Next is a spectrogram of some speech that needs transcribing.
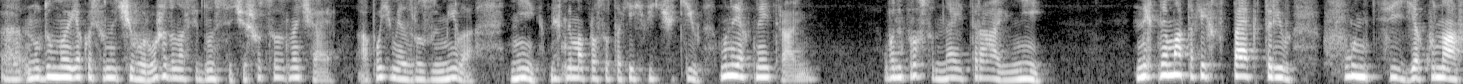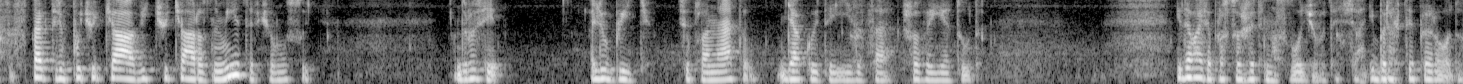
Е, Ну, думаю, якось вони чи вороже до нас відносяться, чи що це означає. А потім я зрозуміла, ні, в них нема просто таких відчуттів. Вони як нейтральні. Вони просто нейтральні. В них нема таких спектрів функцій, як у нас, спектрів почуття, відчуття. Розумієте, в чому суть? Друзі, любіть цю планету, дякуйте їй за це, що ви є тут. І давайте просто жити, насолоджуватися і берегти природу.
